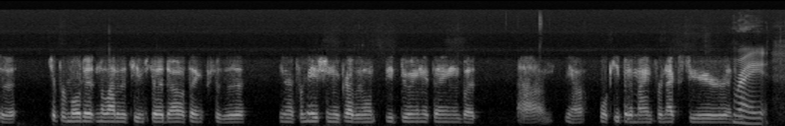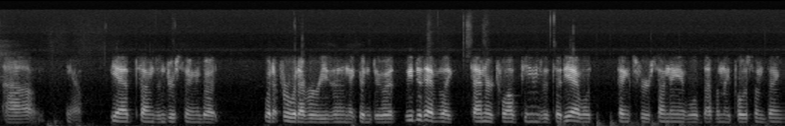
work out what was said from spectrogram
to to promote it. And a lot of the teams said, oh, thanks for the you know information. We probably won't be doing anything, but um, you know, we'll keep it in mind for next year. And, Right. um, you know, yeah, it sounds interesting, but what for whatever reason they couldn't do it. We did have like ten or twelve teams that said, "Yeah, well, thanks for sending it. We'll definitely post something."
